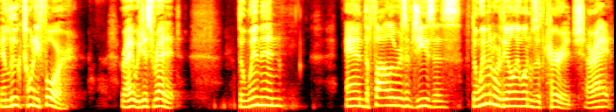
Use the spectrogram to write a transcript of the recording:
In Luke 24, right? We just read it. The women and the followers of Jesus, the women were the only ones with courage, all right?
